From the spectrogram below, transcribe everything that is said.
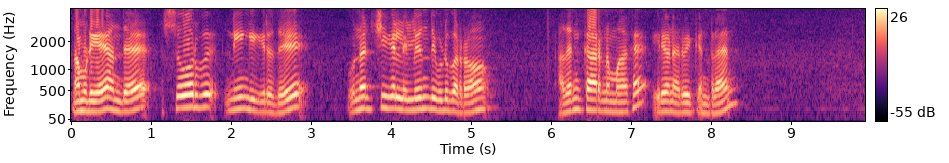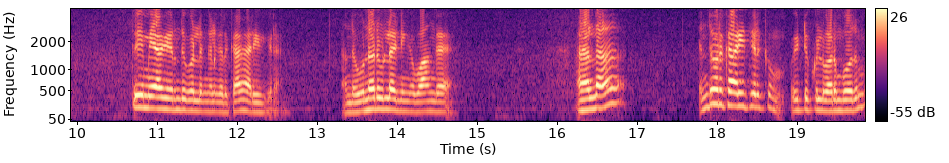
நம்முடைய அந்த சோர்வு நீங்குகிறது. உணர்ச்சிகளிலிருந்து விடுபடுறோம். அதன் காரணமாக இறைவன் அறிவிக்கின்றான். தூய்மையாக இருந்து கொள்ளுங்கள்ங்கிறதுக்காக அறிவிக்கிறேன். அந்த உணர்வில் நீங்கள் வாங்க. அதனால தான் எந்த ஒரு காரியத்திற்கும் வீட்டுக்குள் வரும்போதும்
